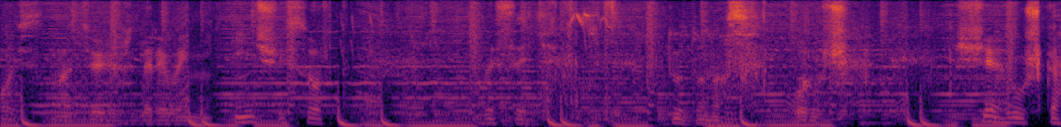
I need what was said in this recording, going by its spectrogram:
ось на цій ж деревині інший сорт висить. Тут у нас поруч ще грушка,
